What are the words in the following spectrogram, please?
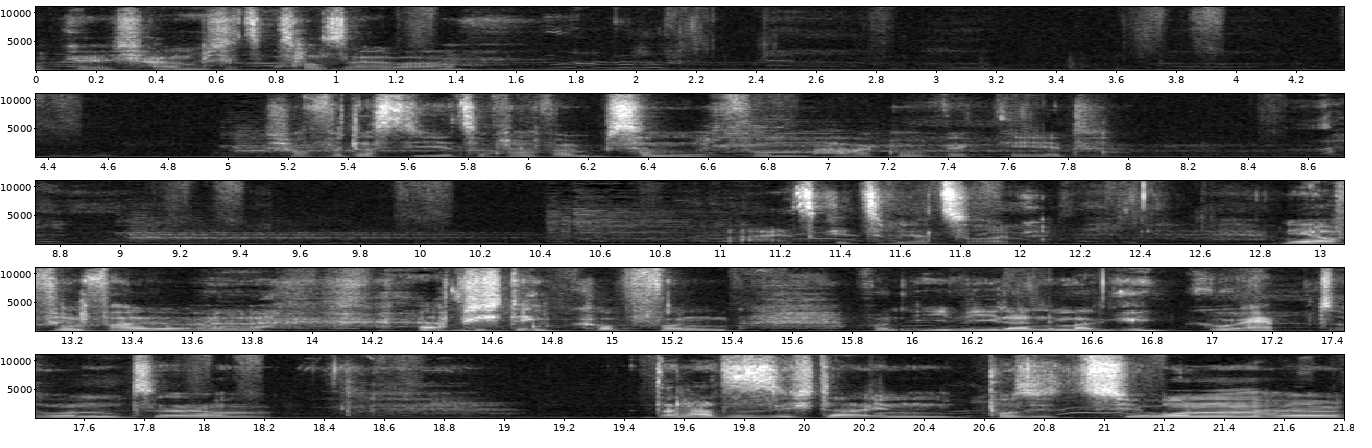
Okay, ich heile mich jetzt erstmal selber. Hoffe, dass die jetzt auf jeden Fall ein bisschen vom Haken weggeht. Ah, jetzt geht sie wieder zurück. Ne, auf jeden Fall äh, habe ich den Kopf von, von Eevee dann immer gegrabt und ähm, dann hatte sie sich da in Position äh,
